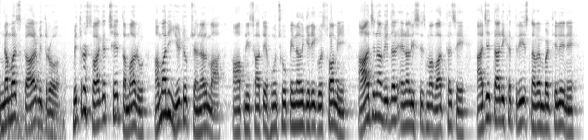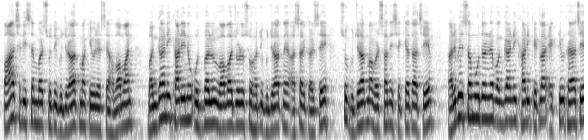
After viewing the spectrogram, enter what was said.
નમસ્કાર મિત્રો. મિત્રો, સ્વાગત છે તમારું અમારી યુટ્યુબ ચેનલમાં. આપની સાથે હું છું પિનલગીરી ગોસ્વામી. આજના વેધર એનાલિસિસમાં વાત થશે. આજે તારીખ ત્રીસ નવેમ્બરથી લઈને પાંચ ડિસેમ્બર સુધી ગુજરાતમાં કેવું રહેશે હવામાન? બંગાળની ખાડીનું ઉદ્ભવેલું વાવાઝોડું શું હજુ ગુજરાતને અસર કરશે? શું ગુજરાતમાં વરસાદની શક્યતા છે? અરબી સમુદ્ર અને બંગાળની ખાડી કેટલા એક્ટિવ થયા છે,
